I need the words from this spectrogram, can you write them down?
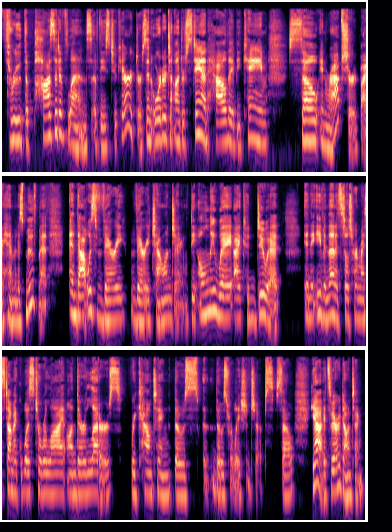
through the positive lens of these two characters in order to understand how they became so enraptured by him and his movement. And that was very, very challenging. The only way I could do it, and even then it still turned my stomach, was to rely on their letters recounting those those relationships. So yeah, it's very daunting.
